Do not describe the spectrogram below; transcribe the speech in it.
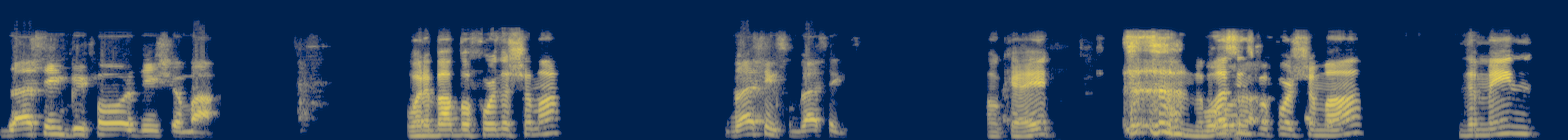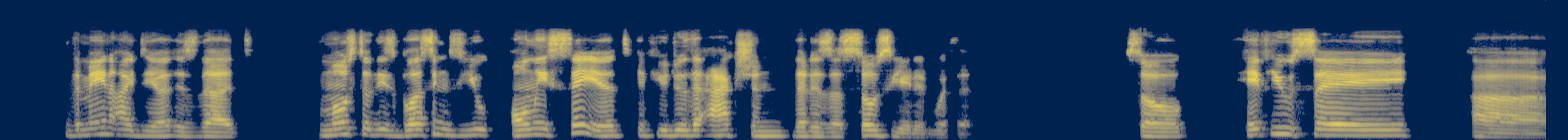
blessing before the Shema. What about before the Shema? Blessings, blessings. Okay. the blessings Before, before Shema, the main the main idea is that most of these blessings you only say it if you do the action that is associated with it. So if you say uh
